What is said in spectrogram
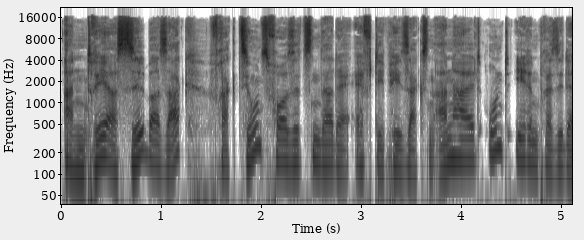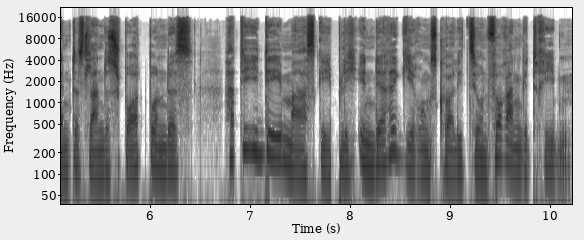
Andreas Silbersack, Fraktionsvorsitzender der FDP Sachsen-Anhalt und Ehrenpräsident des Landessportbundes, hat die Idee maßgeblich in der Regierungskoalition vorangetrieben.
